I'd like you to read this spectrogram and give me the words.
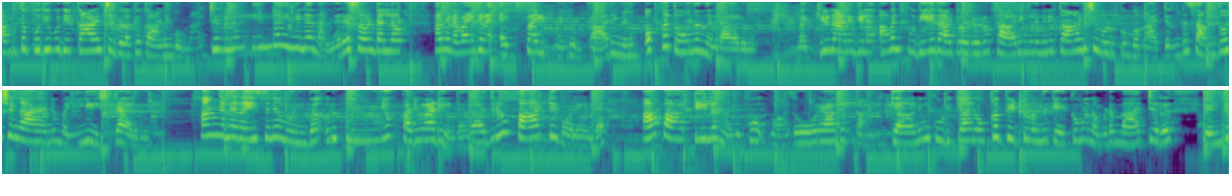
അവിടുത്തെ പുതിയ പുതിയ കാഴ്ചകളൊക്കെ കാണുമ്പോൾ മാറ്ററിന് എന്താ ഇങ്ങനെ നല്ല രസമുണ്ടല്ലോ? അങ്ങനെ ഭയങ്കര എക്സൈറ്റ്മെന്റും കാര്യങ്ങളും ഒക്കെ തോന്നുന്നുണ്ടായിരുന്നു. മക്യൂനാണെങ്കിൽ അവൻ പുതിയതായിട്ട് ഓരോരോ കാര്യങ്ങൾ ഇവന് കാണിച്ചു കൊടുക്കുമ്പോൾ മാറ്ററിന്റെ സന്തോഷം കാണാനും വലിയ ഇഷ്ടമായിരുന്നു അങ്ങനെ റേസിന് മുൻപ് ഒരു കുഞ്ഞു പരിപാടിയുണ്ട്. അതായത് ഒരു പാർട്ടി പോലെയുണ്ട്. ആ പാർട്ടിയിൽ നമുക്ക് വാതോരാതെ കഴിക്കാനും കുടിക്കാനും ഒക്കെ കിട്ടുമെന്ന് കേൾക്കുമ്പോൾ നമ്മുടെ മാറ്റർ എന്ത്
